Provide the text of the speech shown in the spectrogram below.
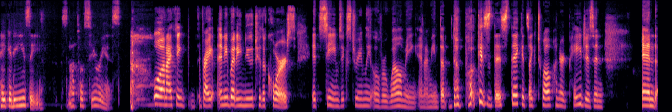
Take it easy. It's not so serious. Well, and I think, right, anybody new to the course, it seems extremely overwhelming. And I mean, the, the book is this thick, it's like 1200 pages. And, and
